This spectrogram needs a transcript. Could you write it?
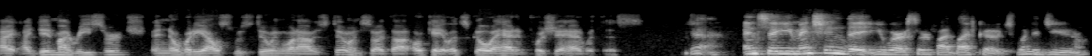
I, I did my research and nobody else was doing what I was doing. So I thought, okay, let's go ahead and push ahead with this. Yeah. And so you mentioned that you were a certified life coach. When did you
